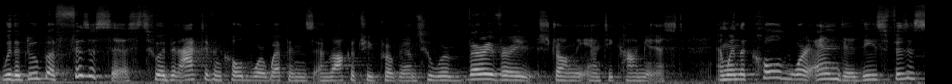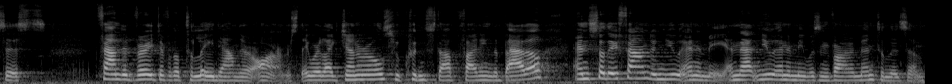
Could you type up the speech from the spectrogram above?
with a group of physicists who had been active in Cold War weapons and rocketry programs who were very, very strongly anti communist. And when the Cold War ended, these physicists found it very difficult to lay down their arms. They were like generals who couldn't stop fighting the battle, and so they found a new enemy, and that new enemy was environmentalism,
